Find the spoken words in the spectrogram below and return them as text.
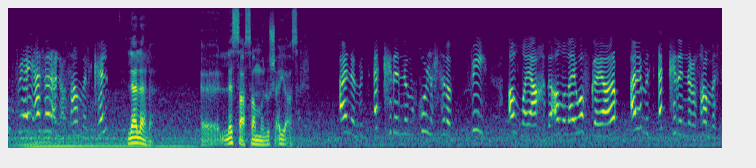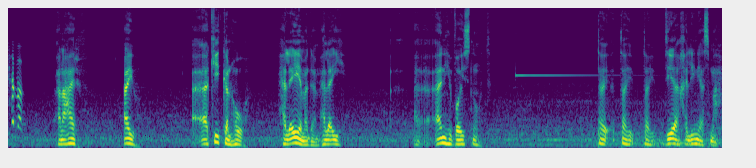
وفي أي أثر عن عصام الكلب؟ لا لا لا. آه لسه عصام ملوش أي أثر. أنا متأكدة إنه مقول السبب. فيه الله ياخذه الله لا يوفقه يا رب. عصام السبب. أنا عارف. أيوه. أكيد كان هو. هلاقيه يا مدام هلاقيه. أنهي voice note طيب طيب طيب. دقيقة خليني أسمعها.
